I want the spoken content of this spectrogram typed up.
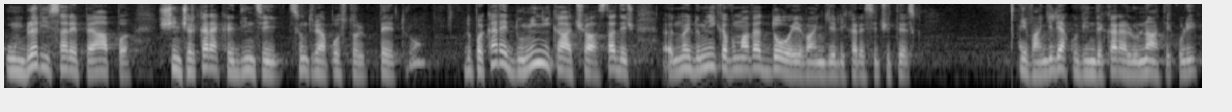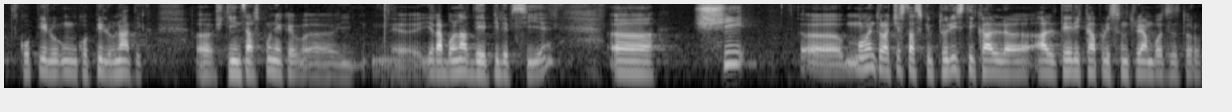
umblării sare pe apă și încercarea credinței Sfântului Apostol Petru, după care duminica aceasta, deci uh, noi duminică vom avea două evanghelii care se citesc. Evanghelia cu vindecarea lunaticului, copil, un copil lunatic, uh, știința spune că uh, era bolnav de epilepsie, uh, și uh, momentul acesta scripturistic al, uh, al tăierii capului Sfântului Ioan Botezătorul.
